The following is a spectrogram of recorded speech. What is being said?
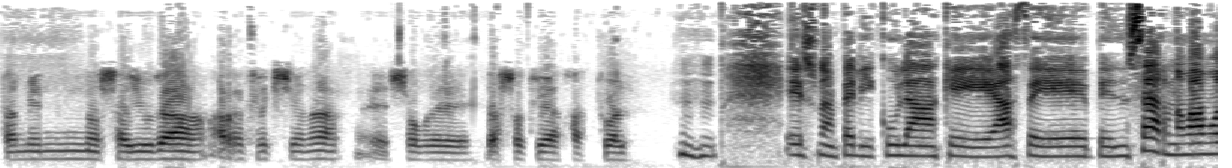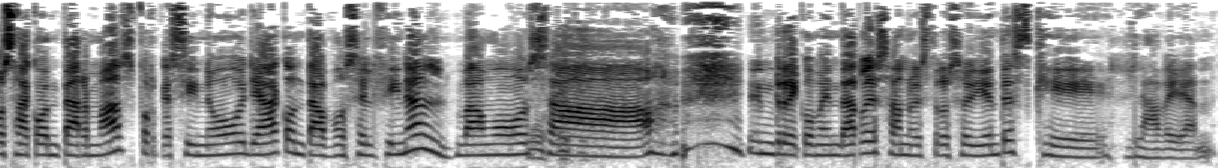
también nos ayuda a reflexionar eh, sobre la sociedad actual. Es una película que hace pensar. No vamos a contar más porque si no ya contamos el final. Vamos a recomendarles a nuestros oyentes que la vean.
